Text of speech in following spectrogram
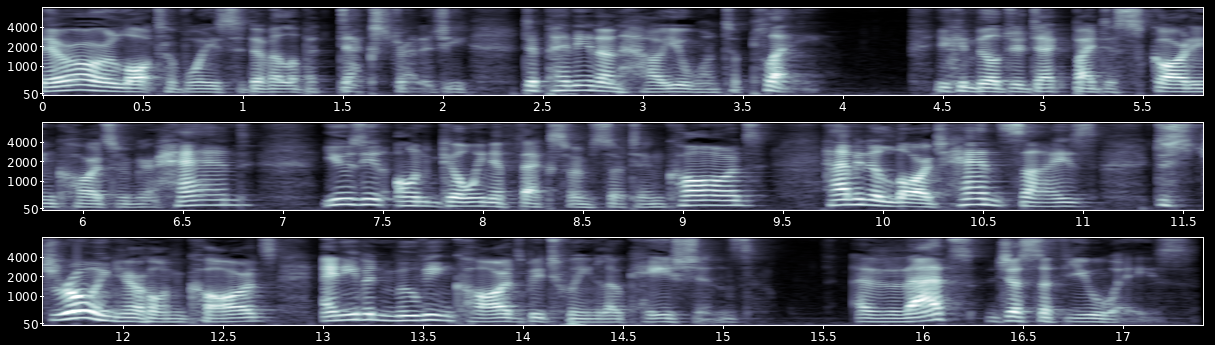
There are a lot of ways to develop a deck strategy depending on how you want to play. You can build your deck by discarding cards from your hand, using ongoing effects from certain cards, having a large hand size, destroying your own cards, and even moving cards between locations. That's just a few ways.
